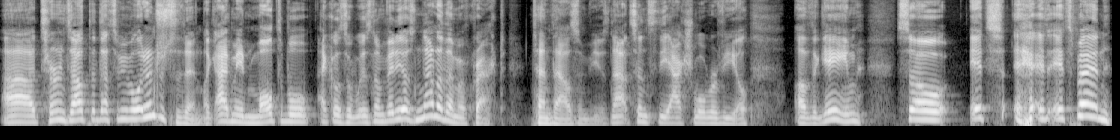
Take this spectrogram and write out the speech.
Uh, turns out that that's what people are interested in. Like I've made multiple Echoes of Wisdom videos. None of them have cracked 10,000 views, not since the actual reveal of the game. So it's it's been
